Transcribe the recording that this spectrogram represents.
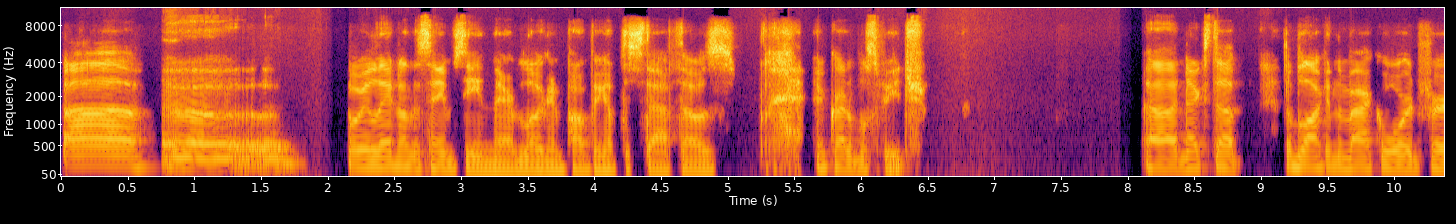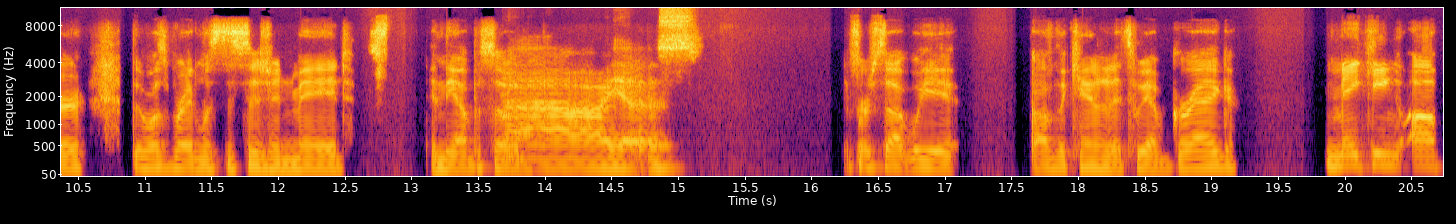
Uh, Uh, but we land on the same scene there. Logan pumping up the staff. That was incredible speech. Uh, next up, the block in the back award for the most brainless decision made in the episode. ah, yes. First up, we of the candidates we have Greg making up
